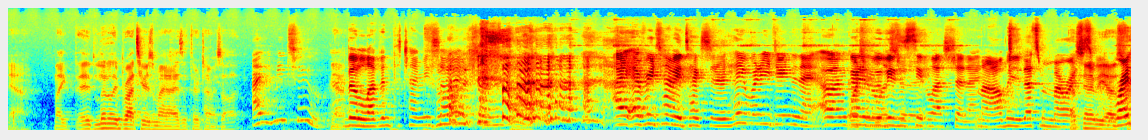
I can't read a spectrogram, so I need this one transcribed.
Yeah, like it literally brought tears in my eyes the third time I saw it. I, me too. Yeah. The eleventh time you saw it. I every time I texted her, "Hey, what are you doing tonight?" Oh, I'm going Watching to the The movies Last to see The Last Jedi. Nah, I mean that's my rise. That's gonna be us Rise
